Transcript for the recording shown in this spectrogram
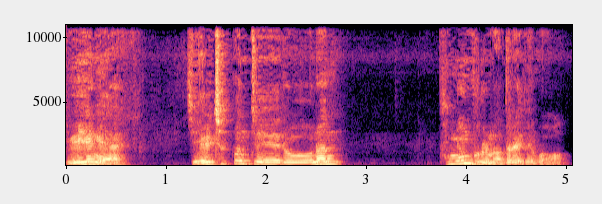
외형에 제일 첫 번째로는 풍륜부를 만들어야 되고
